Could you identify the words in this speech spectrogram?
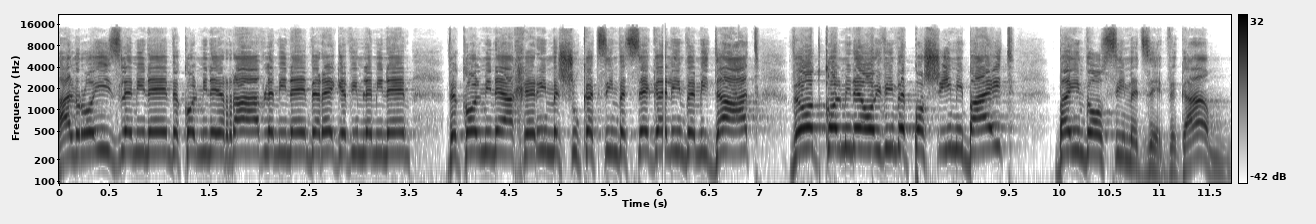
אלרואיז למיניהם וכל מיני רהב למיניהם ורגבים למיניהם וכל מיני אחרים משוקצים וסגלים ומדעת ועוד כל מיני אויבים ופושעים מבית באים ועושים את זה. וגם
